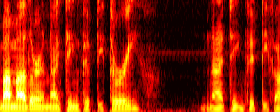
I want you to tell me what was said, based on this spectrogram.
My mother in 1953, 1955,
